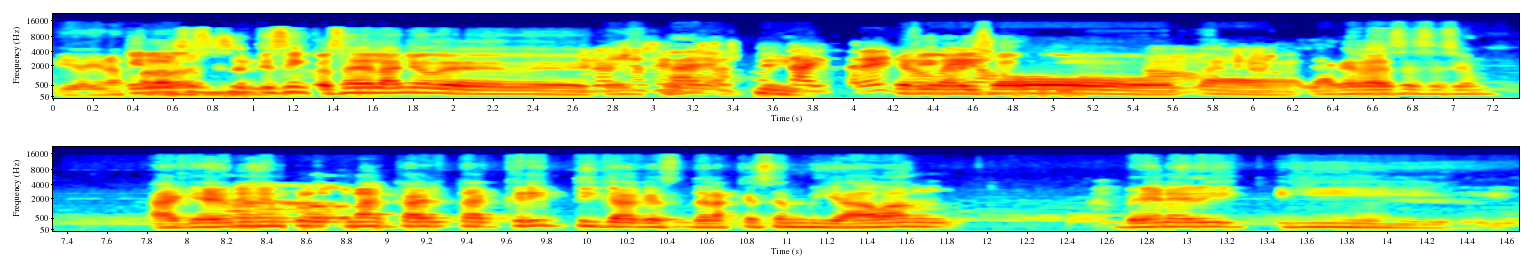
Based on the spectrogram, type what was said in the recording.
Y hay 1865, ese es el año de. 1863, que, finalizó la, guerra de secesión. Aquí hay un ah. ejemplo de una carta críptica que, de las que se enviaban Benedict y.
